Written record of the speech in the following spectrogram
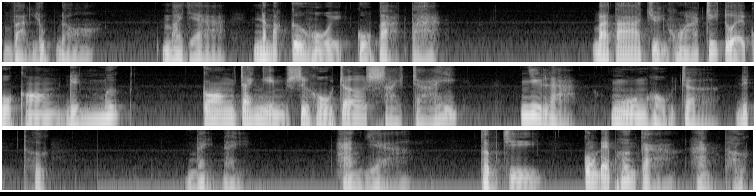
Và lúc đó mà già nắm bắt cơ hội của bà ta. Bà ta chuyển hóa trí tuệ của con đến mức con trải nghiệm sự hỗ trợ sai trái như là nguồn hỗ trợ đích thực. Ngày nay, hàng giả, thậm chí còn đẹp hơn cả hàng thật.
